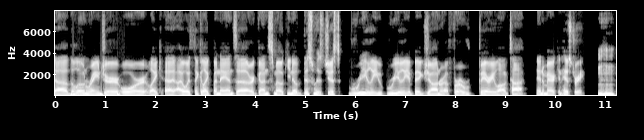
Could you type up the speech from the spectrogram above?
uh, the Lone Ranger or like uh, I always think of like Bonanza or Gunsmoke, you know, this was just really, really a big genre for a very long time in American history. Mhm.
